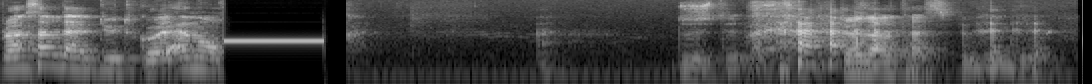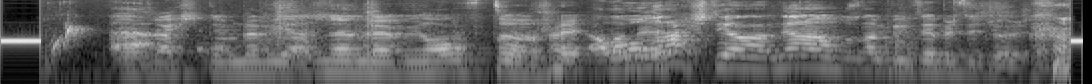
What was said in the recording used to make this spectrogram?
Burası bir dənə düt qoy, ən o düzdür. Gözəl təsbirdir. Əzraş nömrə bir yaz. Nömrə bir olubdur. Allah Olur bilir. açdayan, yan ağzından bircə bircə görürsən.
